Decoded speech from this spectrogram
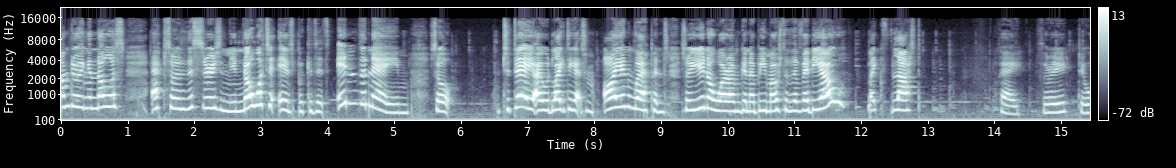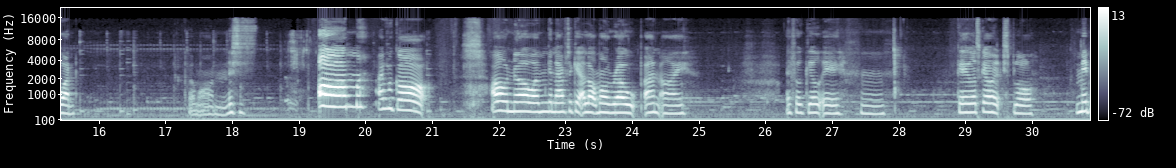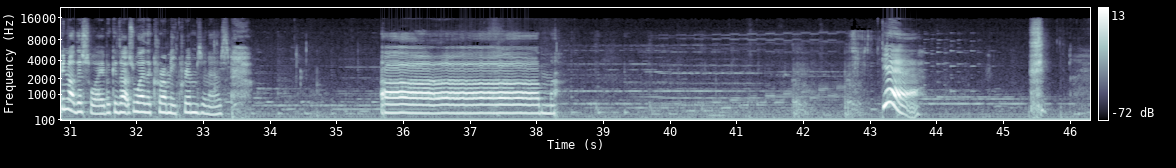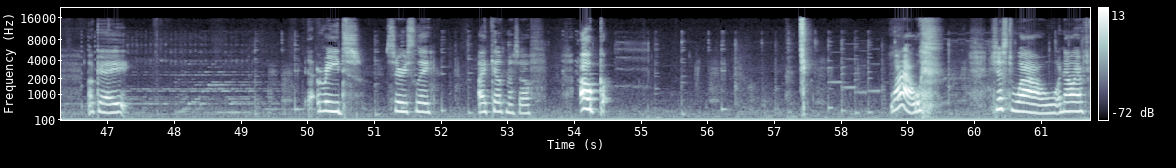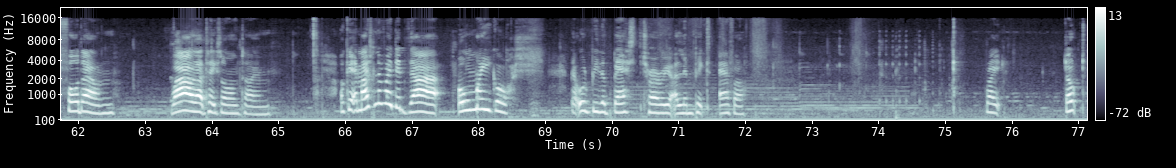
I'm doing another episode of this series, and you know what it is because it's in the name. So today I would like to get some iron weapons, so you know where I'm gonna be most of the video, like last. Okay, three, two, one. Come on, this is. Um, I forgot. Oh no, I'm gonna have to get a lot more rope, aren't I? I feel guilty. Hmm. Okay, let's go explore. Maybe not this way because that's where the crummy crimson is. Um. Yeah. okay. Read. Seriously. I killed myself. Oh, God. Wow. Just wow. Now I have to fall down. Wow, that takes a long time. Okay, imagine if I did that. Oh my gosh. That would be the best Terraria Olympics ever. Right. Don't.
